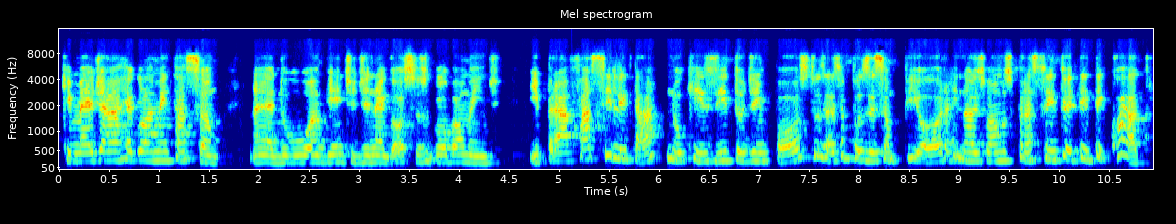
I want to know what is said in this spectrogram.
que mede a regulamentação né, do ambiente de negócios globalmente. E para facilitar no quesito de impostos, essa posição piora e nós vamos para 184.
